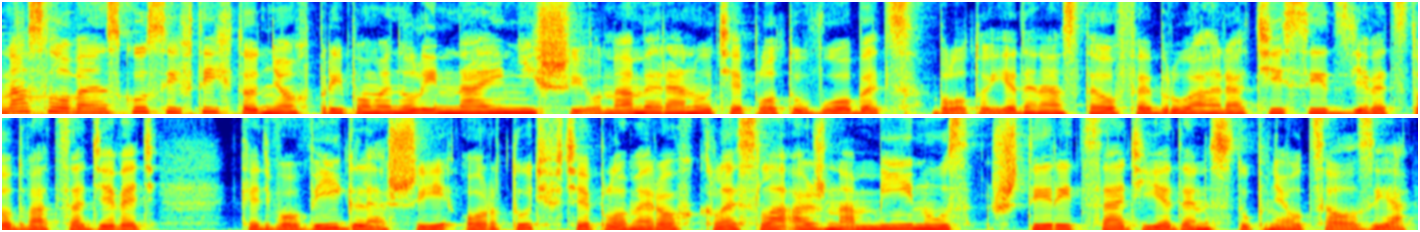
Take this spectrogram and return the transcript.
Na Slovensku si v týchto dňoch pripomenuli najnižšiu nameranú teplotu vôbec. Bolo to 11. februára 1929, keď vo Výgľaši ortuť v teplomeroch klesla až na mínus 41 stupňov Celzia.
